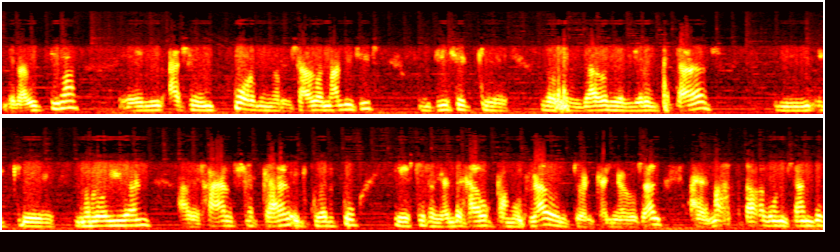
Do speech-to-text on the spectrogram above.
de la víctima, él hace un pormenorizado análisis y dice que los soldados le dieron patadas y, y que no lo iban a dejar sacar el cuerpo estos habían dejado camuflado dentro del cañadosal. Además, estaba agonizando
